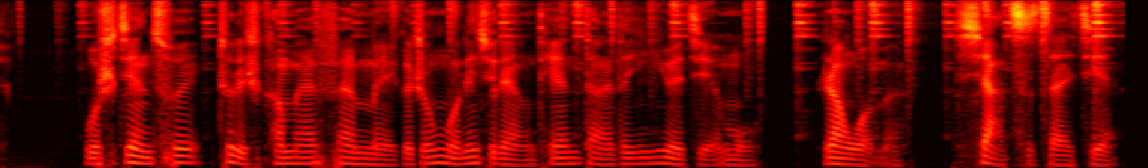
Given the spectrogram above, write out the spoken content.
我是剑崔，这里是康麦 FM，每个周末连续两天带来的音乐节目，让我们下次再见。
